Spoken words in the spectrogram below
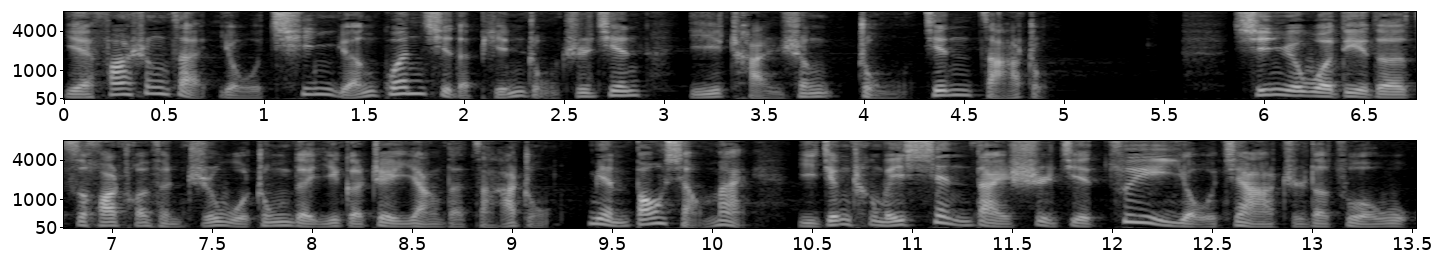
也发生在有亲缘关系的品种之间，以产生种间杂种。新月沃地的自花传粉植物中的一个这样的杂种——面包小麦，已经成为现代世界最有价值的作物。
